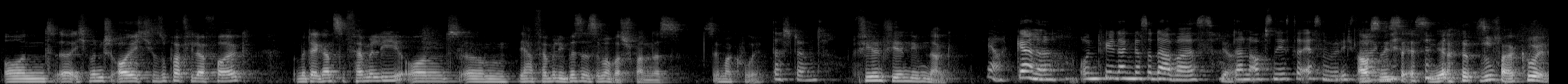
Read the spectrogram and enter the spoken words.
Und äh, ich wünsche euch super viel Erfolg mit der ganzen Family. Und ähm, ja, Family Business ist immer was Spannendes. Ist immer cool. Das stimmt. Vielen, vielen lieben Dank. Ja, gerne. Und vielen Dank, dass du da warst. Ja. Dann aufs nächste Essen, würde ich sagen. Aufs nächste Essen. Ja, super, cool.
